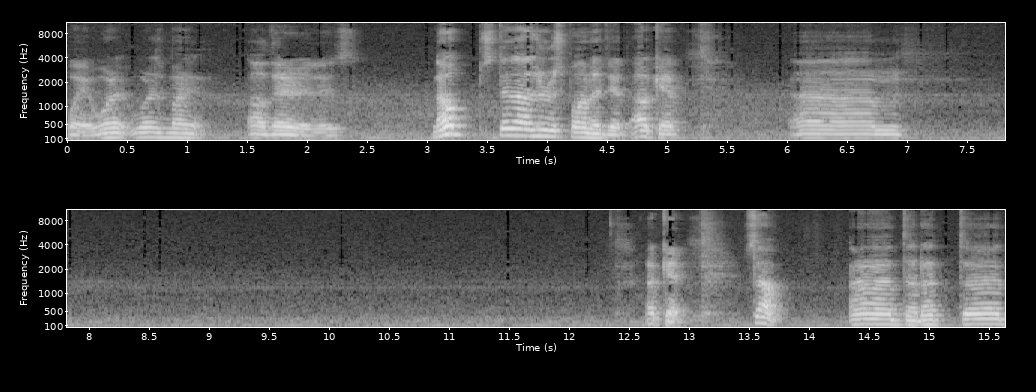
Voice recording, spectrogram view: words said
wait, where where's my? Oh, there it is. Nope, still hasn't responded yet. Okay. Um. Okay, so, uh, da, da, da,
